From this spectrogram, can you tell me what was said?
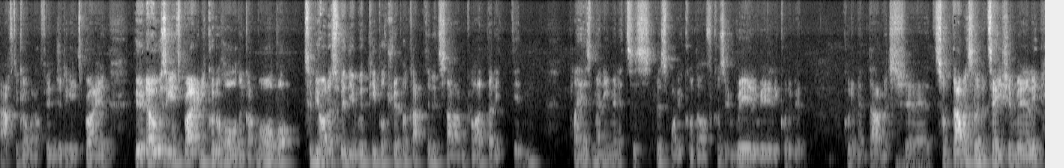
after going off injured against Brighton. Who knows against Brighton he could have hauled and got more. But to be honest with you, with people triple captain in Salah, I'm glad that he didn't play as many minutes as, as what he could have because it really, really could have been could have been damage. Uh, so damage limitation really.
